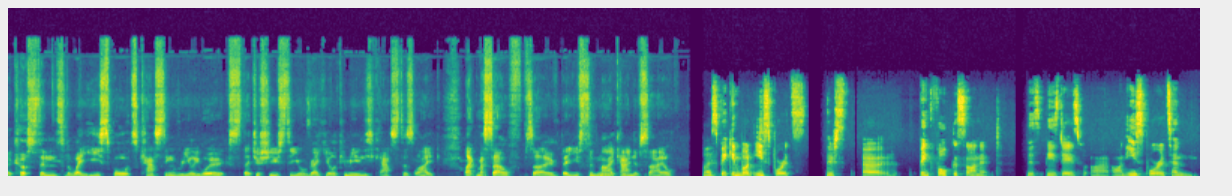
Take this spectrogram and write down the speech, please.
accustomed to the way esports casting really works. They're just used to your regular community casters like like myself. So they're used to Mhm. my kind of style. Well, speaking about esports, there's a big focus on it this, these days uh, on esports and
